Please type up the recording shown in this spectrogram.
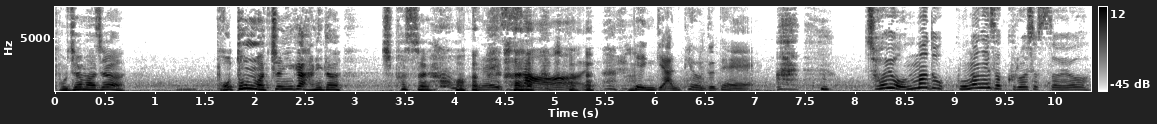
보자마자 보통 멋쟁이가 아니다 싶었어요. 됐어. 비행기 안 태워도 돼. 저희 엄마도 공항에서 그러셨어요.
